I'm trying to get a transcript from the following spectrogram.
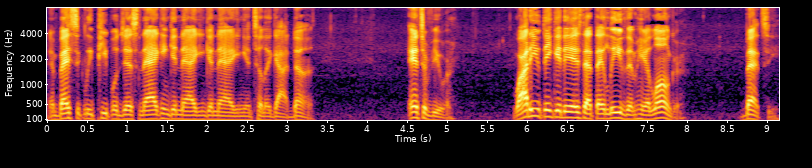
and basically people just nagging and nagging and nagging until it got done. Interviewer Why do you think it is that they leave them here longer? Betsy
